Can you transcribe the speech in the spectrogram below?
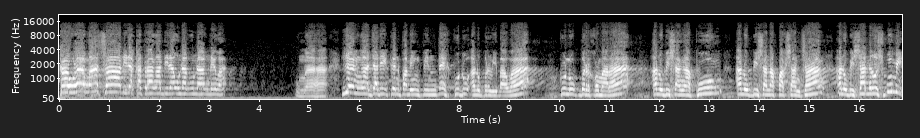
kaulah masa tidak katerangan tidak undang-undang dewa. Umaha yang ngajadikan pamimpin teh kudu anu berwibawa kuno berkomara anu bisa ngapung anu bisa napak sancang anu bisa terus bumi.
